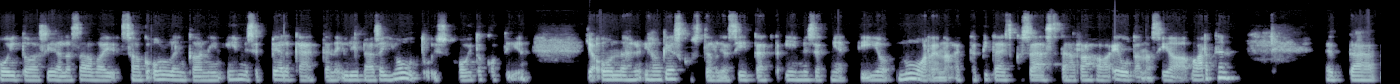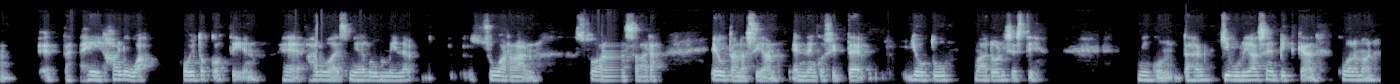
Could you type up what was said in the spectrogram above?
hoitoa siellä saa vai saako ollenkaan, niin ihmiset pelkää, että ne ylipäänsä joutuisi hoitokotiin. Ja olen nähnyt ihan keskusteluja siitä, että ihmiset miettii jo nuorena, että pitäisikö säästää rahaa eutanasiaa varten, että, että he ei halua hoitokotiin. He haluaisivat mieluummin suoraan, suoraan saada eutanasian ennen kuin sitten joutuu mahdollisesti niin kuin tähän kivuliaaseen pitkään kuoleman,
